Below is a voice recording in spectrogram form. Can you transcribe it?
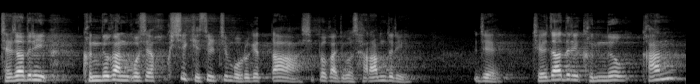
제자들이 건너간 곳에 혹시 계실지 모르겠다 싶어가지고 사람들이 이제 제자들이 건너간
